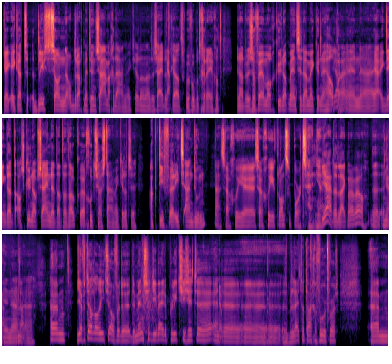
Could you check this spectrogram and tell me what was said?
kijk, ik had het liefst zo'n opdracht met hun samen gedaan. Weet je? Dan hadden zij dat Ja. geld bijvoorbeeld geregeld. En hadden we zoveel mogelijk QNAP mensen daarmee kunnen helpen. Ja. En eh, ja, ik denk dat als QNAP zijnde dat dat ook eh, goed zou staan. Weet je? Dat ze actief er iets aan doen. Nou, het zou goede, zou goede klantsupport zijn. Ja. Ja, dat lijkt me wel. De, Ja, in, nou. jij vertelde al iets over de, de mensen die bij de politie zitten hè, en Ja. de, eh, het beleid dat daar gevoerd wordt. Ehm,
